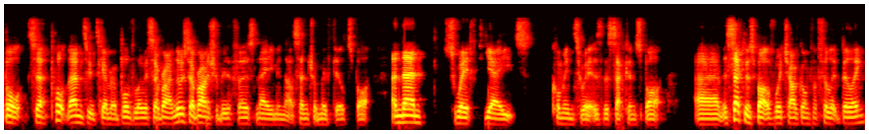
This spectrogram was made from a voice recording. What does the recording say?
But to put them two together above Lewis O'Brien, Lewis O'Brien should be the first name in that central midfield spot. And then Swift, Yates come into it as the second spot. Uh, the second spot of which I've gone for Philip Billing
